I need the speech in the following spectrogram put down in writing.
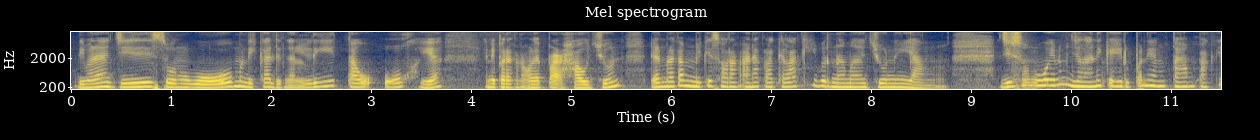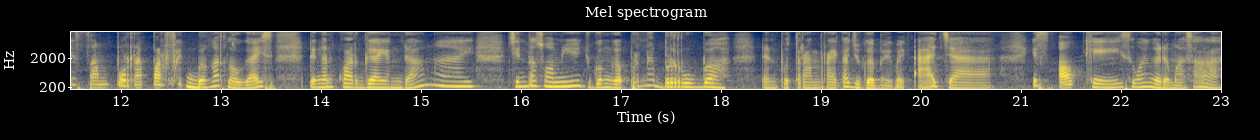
di mana Ji Sun Woo menikah dengan Lee Tao Oh ya yang diperankan oleh Park Hao Jun dan mereka memiliki seorang anak laki-laki bernama Jun Yang. Ji Sun Woo ini menjalani kehidupan yang tampaknya sempurna perfect banget loh guys dengan keluarga yang damai, cinta suaminya juga nggak pernah berubah dan putra mereka juga baik-baik aja. It's okay, semuanya nggak ada masalah.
